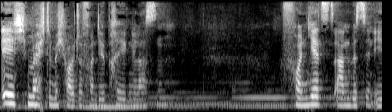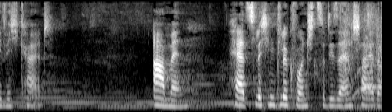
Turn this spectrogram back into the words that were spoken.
Ich möchte mich heute von dir prägen lassen. von jetzt an bis in Ewigkeit. Amen. Herzlichen Glückwunsch zu dieser Entscheidung.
